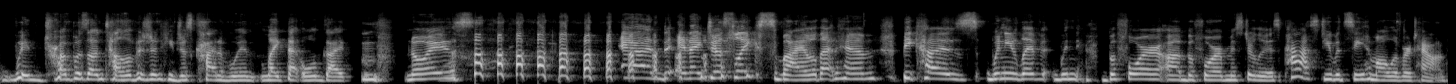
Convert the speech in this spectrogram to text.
when Trump was on television, he just kind of went like that old guy "Mm," noise. and and I just like smiled at him because when you live when before um before Mr. Lewis passed, you would see him all over town.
